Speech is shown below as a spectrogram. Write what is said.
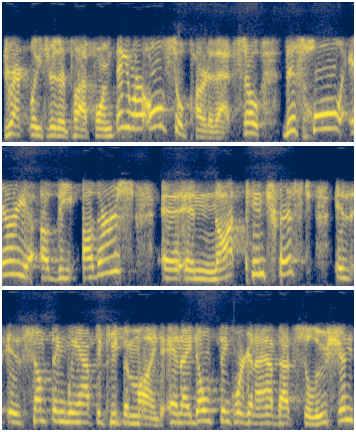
directly through their platform. They were also part of that. So this whole area of the others and not Pinterest is, is something we have to keep in mind. And I don't think we're going to have that solution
